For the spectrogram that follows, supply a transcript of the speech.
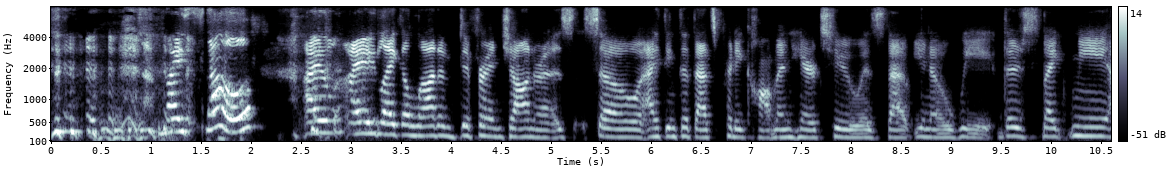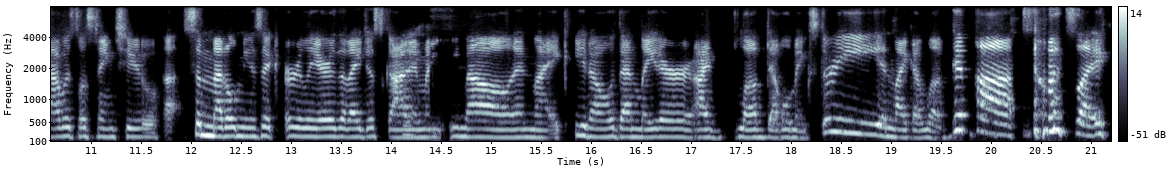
myself, I, I like a lot of different genres. So I think that that's pretty common here too, is that, you know, we, there's like me, I was listening to uh, some metal music earlier that I just got in my email. And like, you know, then later I love Devil Makes Three and like I love hip hop. So it's like,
